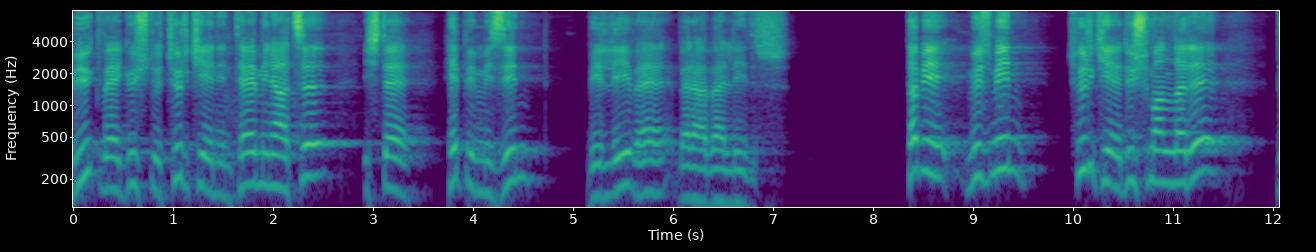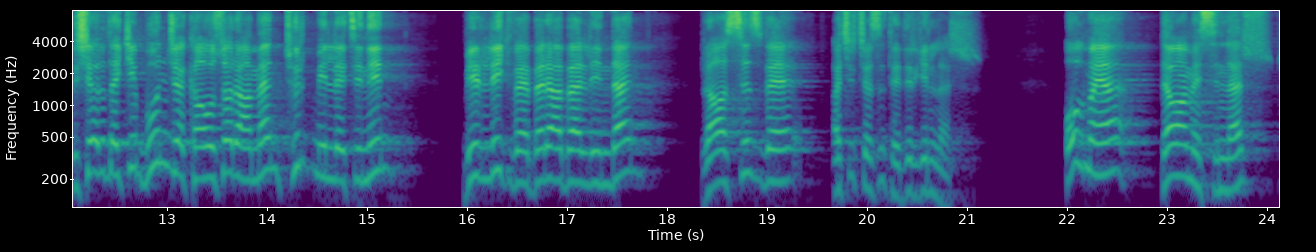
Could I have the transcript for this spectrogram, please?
büyük ve güçlü Türkiye'nin teminatı işte hepimizin birliği ve beraberliğidir. Tabi müzmin Türkiye düşmanları dışarıdaki bunca kaosa rağmen Türk milletinin birlik ve beraberliğinden rahatsız ve açıkçası tedirginler. Olmaya devam etsinler.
